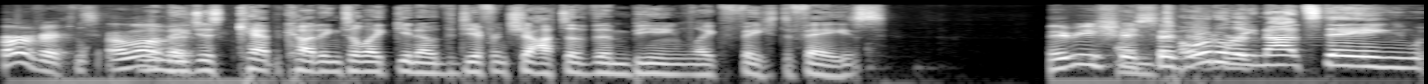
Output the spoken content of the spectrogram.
Perfect. I love When love they just kept cutting to like, you know, the different shots of them being like face to face. Maybe you should have said totally not staying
